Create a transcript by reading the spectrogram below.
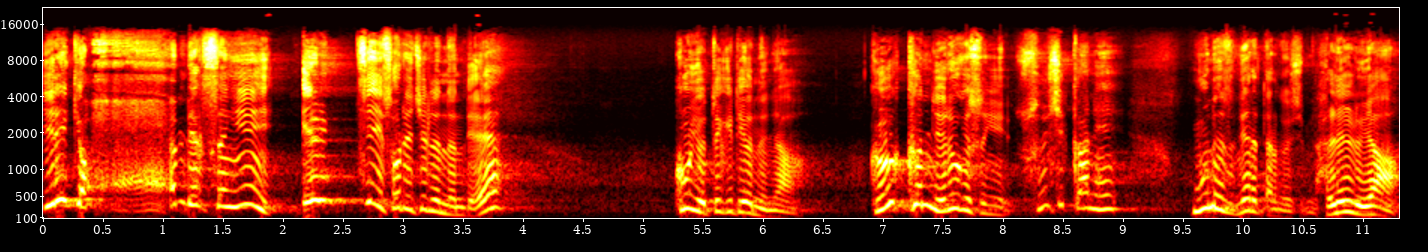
이렇게 온 백성이 일제히 소리 질렀는데 그게 어떻게 되었느냐? 그큰 여러 개성이 순식간에 문에서 내렸다는 것입니다. 할렐루야.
